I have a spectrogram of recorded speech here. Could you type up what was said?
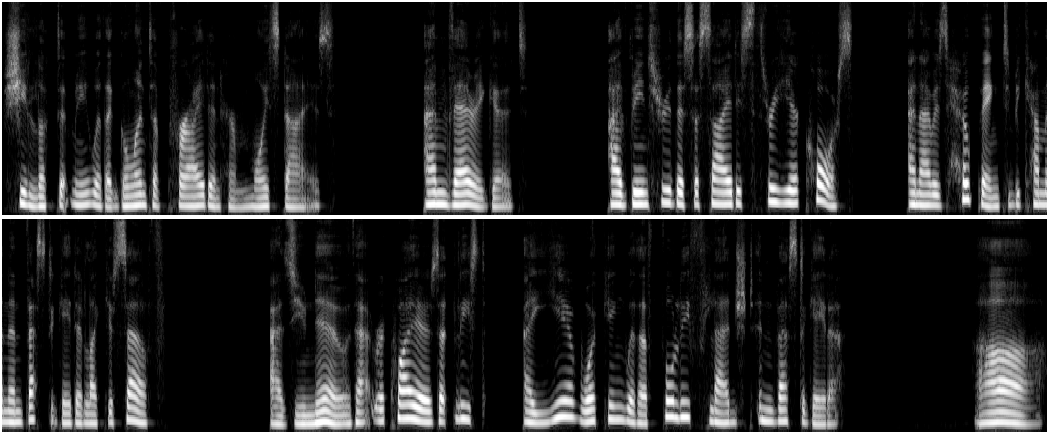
She looked at me with a glint of pride in her moist eyes. I'm very good. I've been through the Society's three year course, and I was hoping to become an investigator like yourself. As you know, that requires at least a year working with a fully fledged investigator. Ah,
